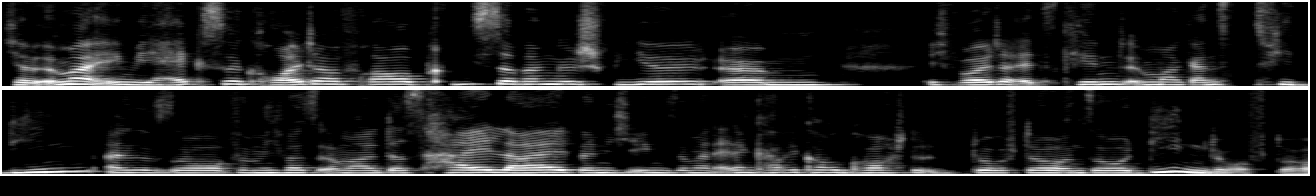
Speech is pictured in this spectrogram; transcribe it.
Ich habe immer irgendwie Hexe, Kräuterfrau, Priesterin gespielt. Ähm, ich wollte als Kind immer ganz viel dienen. Also so für mich war es immer das Highlight, wenn ich irgendwie so meinen Eltern Kaffee kochen kochen durfte und so dienen durfte.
